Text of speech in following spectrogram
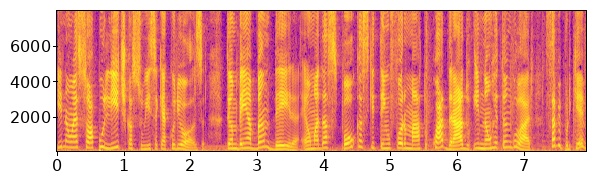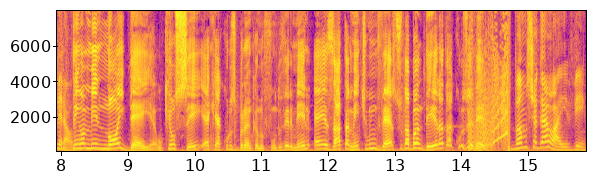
E não é só a política suíça que é curiosa. Também a bandeira é uma das poucas que tem o formato quadrado e não retangular. Sabe por quê, Veraldo? Tenho a menor ideia. O que eu sei é que a cruz branca no fundo vermelho é exatamente o inverso da bandeira da cruz vermelha. Vamos chegar lá, EV.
